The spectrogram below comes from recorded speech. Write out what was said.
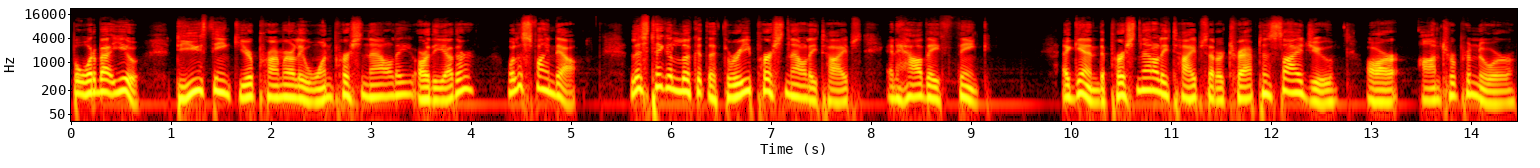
But what about you? Do you think you're primarily one personality or the other? Well, let's find out. Let's take a look at the three personality types and how they think Again, the personality types that are trapped inside you are entrepreneur,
